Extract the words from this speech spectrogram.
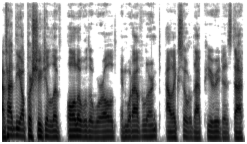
I've had the opportunity to live all over the world. And what I've learned, Alex, over that period is that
